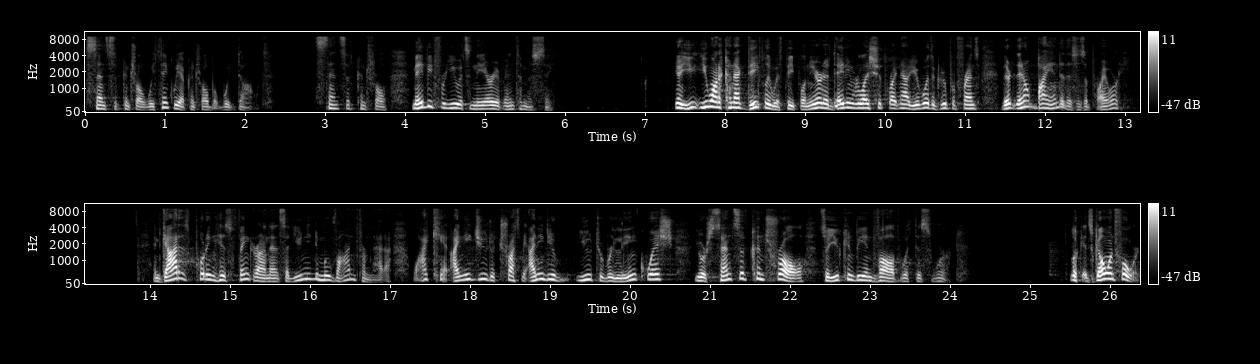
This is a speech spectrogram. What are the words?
sense of control. We think we have control, but we don't. Sense of control. Maybe for you, it's in the area of intimacy. You, know, you, you want to connect deeply with people, and you're in a dating relationship right now, you're with a group of friends, they don't buy into this as a priority. And God is putting his finger on that and said, You need to move on from that. Uh, well, I can't. I need you to trust me. I need you, you to relinquish your sense of control so you can be involved with this work. Look, it's going forward.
